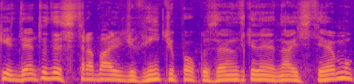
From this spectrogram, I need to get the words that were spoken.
que dentro desse trabalho de 20 e poucos anos que nós temos,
